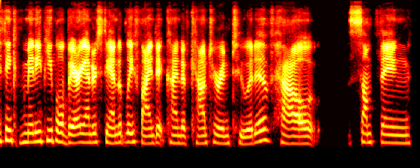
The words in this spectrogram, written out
I think many people very understandably find it kind of counterintuitive how something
